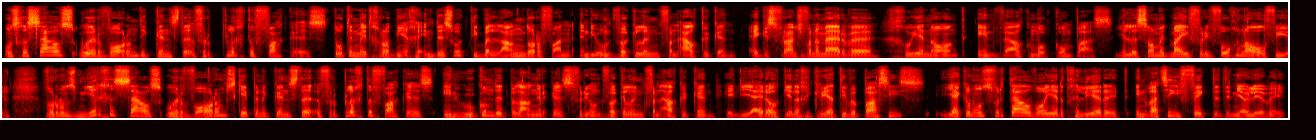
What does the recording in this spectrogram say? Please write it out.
Ons gesels oor waarom die kunste 'n verpligte vak is tot en met graad 9 en dis ook die belang daarvan in die ontwikkeling van elke kind. Ek is Frans van der Merwe. Goeienaand en welkom op Kompas. Julle is met my vir die volgende halfuur waar ons meer gesels oor waarom skepende kunste 'n verpligte vak is en hoekom dit belangrik is vir die ontwikkeling van elke kind. Het jy dalk enige kreatiewe passies? Jy kan ons vertel waar jy dit geleer het en wat se effek dit in jou lewe het.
